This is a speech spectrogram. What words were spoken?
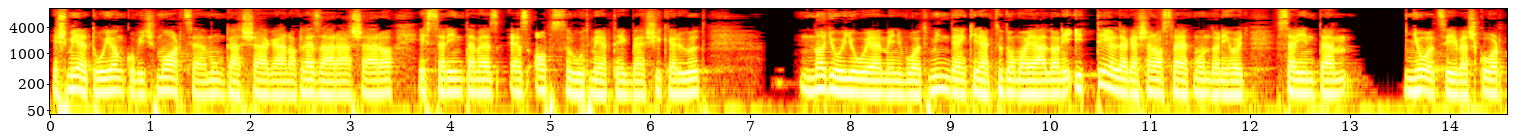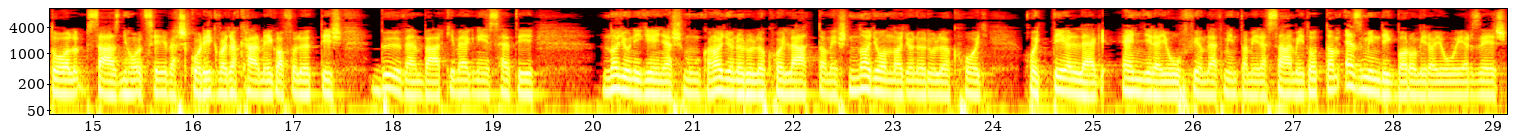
és méltó Jankovics Marcel munkásságának lezárására, és szerintem ez, ez abszolút mértékben sikerült. Nagyon jó élmény volt, mindenkinek tudom ajánlani. Itt ténylegesen azt lehet mondani, hogy szerintem 8 éves kortól 108 éves korig, vagy akár még a fölött is bőven bárki megnézheti. Nagyon igényes munka, nagyon örülök, hogy láttam, és nagyon-nagyon örülök, hogy, hogy tényleg ennyire jó film lett, mint amire számítottam. Ez mindig baromira jó érzés.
